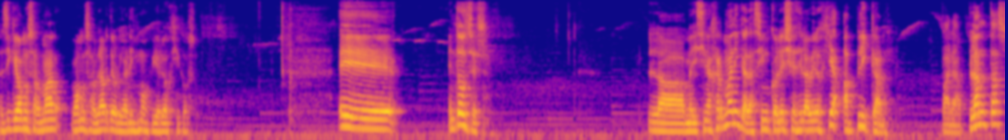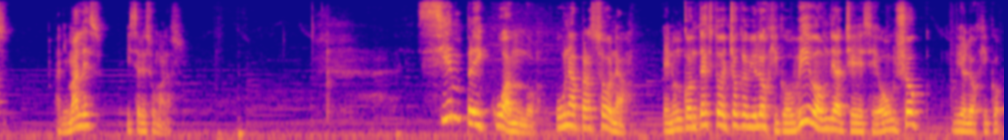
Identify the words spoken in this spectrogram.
Así que vamos a, armar, vamos a hablar de organismos biológicos. Eh, entonces, la medicina germánica, las cinco leyes de la biología, aplican para plantas, animales y seres humanos. Siempre y cuando una persona en un contexto de choque biológico viva un DHS o un shock biológico,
